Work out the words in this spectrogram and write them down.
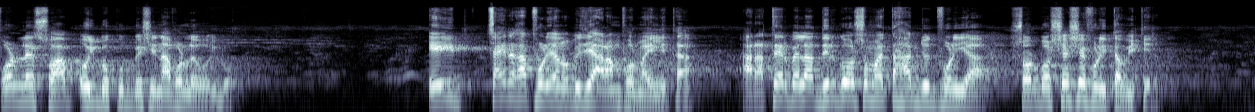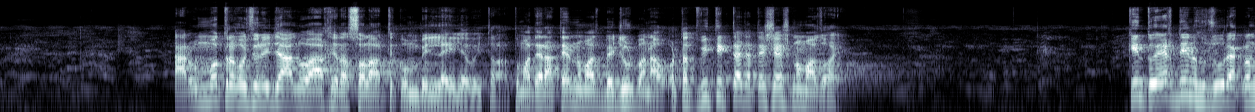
পড়লে সব ওইব খুব বেশি না পড়লে ওইব এই চাই রাখাত পড়িয়া নবীজি আরাম ফরমাইলিতা। আর রাতের বেলা দীর্ঘ সময় তাহাজুদ পড়িয়া সর্বশেষে ফড়িতা উইতের আর উম্মতরা কইছেন যে আলু আখিরা সলাতে কম বিল্লাইলে হইতা তোমাদের রাতের নমাজ বেজুর বানাও, অর্থাৎ বিতিরটা যাতে শেষ নমাজ হয়। কিন্তু একদিন হুজুর আকরম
